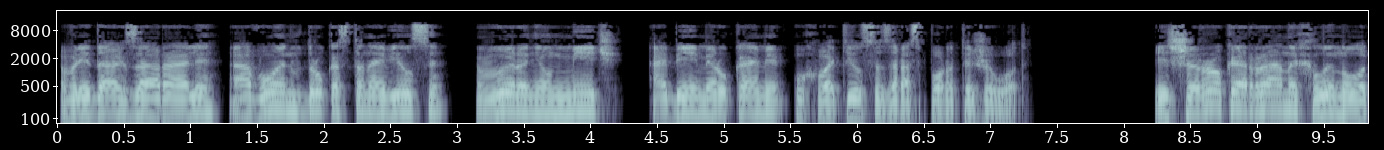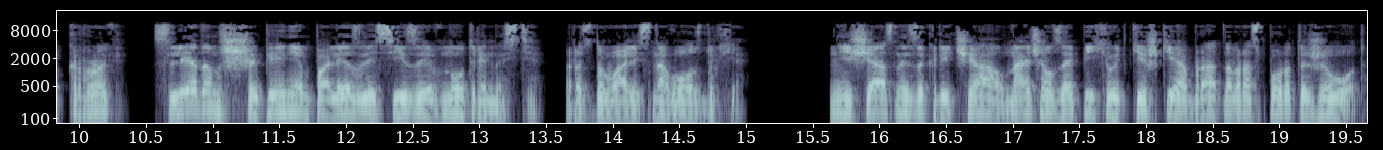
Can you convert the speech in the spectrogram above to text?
В рядах заорали, а воин вдруг остановился, выронил меч, обеими руками ухватился за распоротый живот. Из широкой раны хлынула кровь, следом с шипением полезли сизые внутренности, раздувались на воздухе. Несчастный закричал, начал запихивать кишки обратно в распоротый живот.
